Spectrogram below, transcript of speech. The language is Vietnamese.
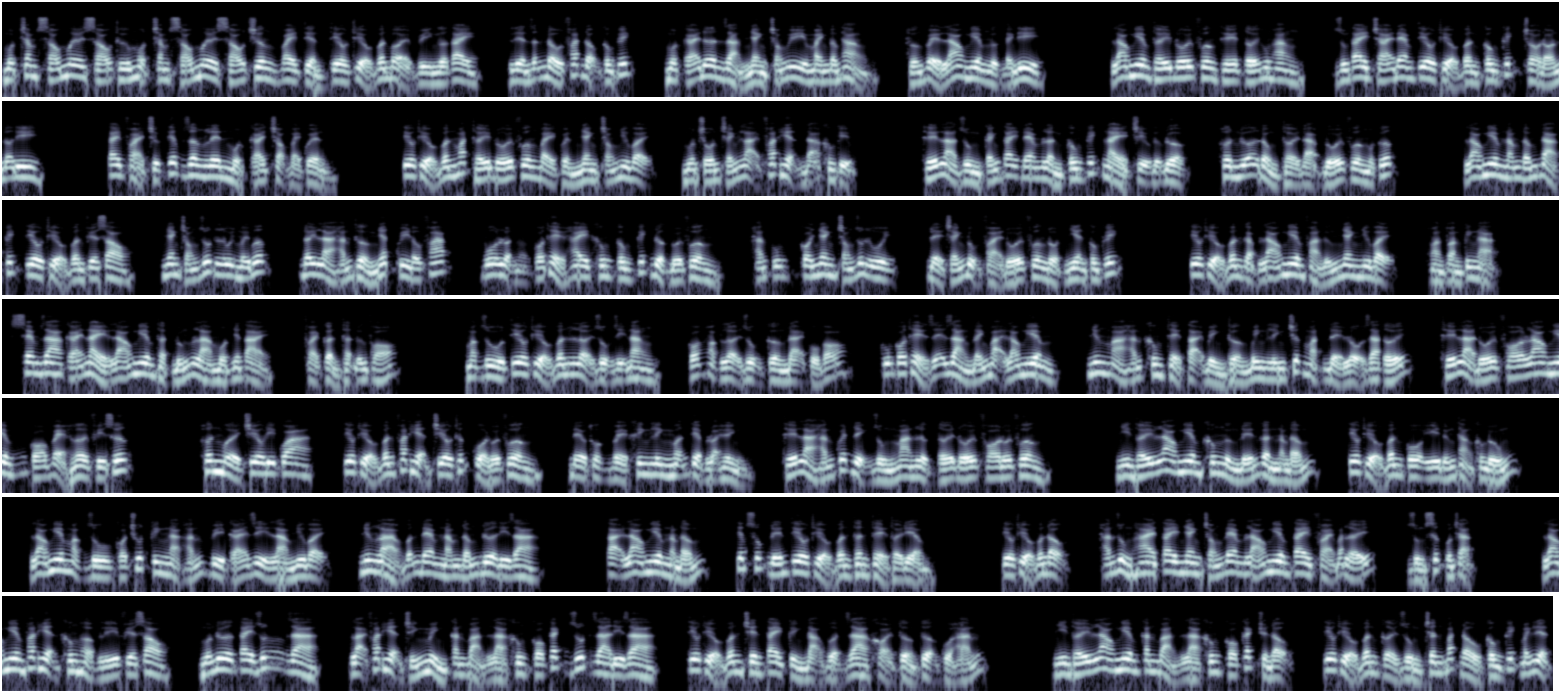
166 thứ 166 chương vay tiền Tiêu Thiểu Vân bởi vì ngửa tay, liền dẫn đầu phát động công kích, một cái đơn giản nhanh chóng uy manh đấm thẳng, hướng về lao Nghiêm ngực đánh đi. lao Nghiêm thấy đối phương thế tới hung hăng, dùng tay trái đem Tiêu Thiểu Vân công kích cho đón đỡ đi. Tay phải trực tiếp dâng lên một cái trọng bảy quyền. Tiêu Thiểu Vân mắt thấy đối phương bảy quyền nhanh chóng như vậy, muốn trốn tránh lại phát hiện đã không kịp. Thế là dùng cánh tay đem lần công kích này chịu đựng được, hơn nữa đồng thời đạp đối phương một cước. lao Nghiêm nắm đấm đả kích Tiêu Thiểu Vân phía sau, nhanh chóng rút lui mấy bước, đây là hắn thường nhất quy đấu pháp, vô luận có thể hay không công kích được đối phương, hắn cũng có nhanh chóng rút lui, để tránh đụng phải đối phương đột nhiên công kích. Tiêu thiểu vân gặp lão nghiêm phản ứng nhanh như vậy hoàn toàn kinh ngạc. Xem ra cái này lão nghiêm thật đúng là một nhân tài phải cẩn thận ứng phó. Mặc dù tiêu thiểu vân lợi dụng dị năng có hoặc lợi dụng cường đại của võ cũng có thể dễ dàng đánh bại lão nghiêm nhưng mà hắn không thể tại bình thường binh lính trước mặt để lộ ra tới thế là đối phó lão nghiêm có vẻ hơi phí sức. Hơn mười chiêu đi qua tiêu thiểu vân phát hiện chiêu thức của đối phương đều thuộc về khinh linh mẫn tiệp loại hình thế là hắn quyết định dùng man lực tới đối phó đối phương. Nhìn thấy lão nghiêm không ngừng đến gần nằm đấm tiêu thiểu vân cố ý đứng thẳng không đúng lão nghiêm mặc dù có chút kinh ngạc hắn vì cái gì làm như vậy, nhưng là vẫn đem nắm đấm đưa đi ra. Tại lão nghiêm nắm đấm, tiếp xúc đến tiêu thiểu vân thân thể thời điểm, tiêu thiểu vân động, hắn dùng hai tay nhanh chóng đem lão nghiêm tay phải bắt lấy, dùng sức cuốn chặt. Lão nghiêm phát hiện không hợp lý phía sau, muốn đưa tay rút ra, lại phát hiện chính mình căn bản là không có cách rút ra đi ra, tiêu thiểu vân trên tay kình đạo vượt ra khỏi tưởng tượng của hắn. Nhìn thấy lão nghiêm căn bản là không có cách chuyển động, tiêu thiểu vân cười dùng chân bắt đầu công kích mãnh liệt.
